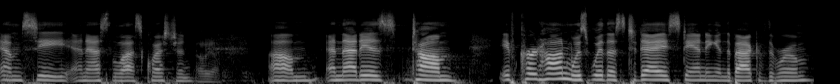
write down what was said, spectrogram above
MC and ask the last question. Oh, yeah. Um, and that is, Tom, if Kurt Hahn was with us today, standing in the back of the room,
